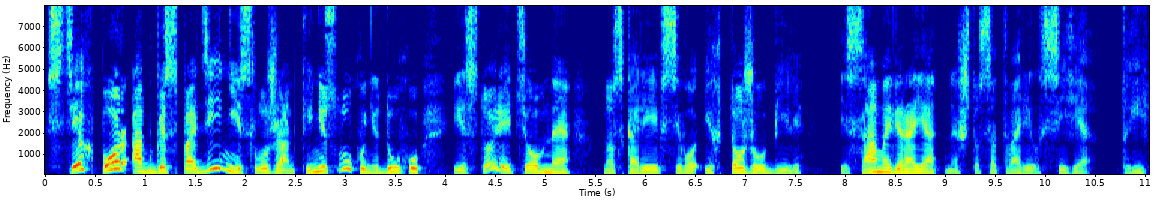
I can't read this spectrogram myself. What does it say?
С тех пор об господине и служанке ни слуху, ни духу. История темная, но, скорее всего, их тоже убили. И самое вероятное, что сотворил сие ты.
